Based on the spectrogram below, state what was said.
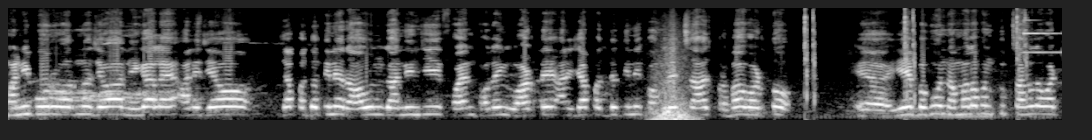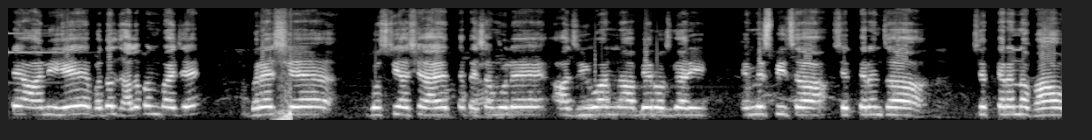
मनीपोर वरनं जेव्हा निघालंय आणि जेव्हा ज्या पद्धतीने राहुल गांधींची फॅन फॉलोईंग वाढते आणि ज्या पद्धतीने काँग्रेसचा आज प्रभाव वाढतो हे बघून आम्हाला पण खूप चांगलं वाटते आणि हे बदल झालं पण पाहिजे. बरेचसे गोष्टी अशा आहेत की त्याच्यामुळे आज युवांना बेरोजगारी एम एस पीचा शेतकऱ्यांचा शेतकऱ्यांना भाव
